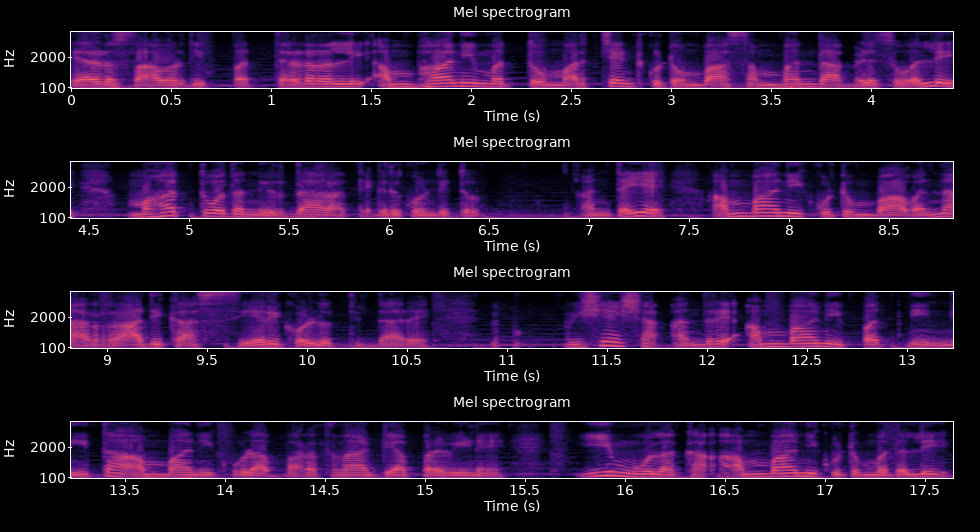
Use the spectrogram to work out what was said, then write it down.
ಎರಡು ಸಾವಿರದ ಇಪ್ಪತ್ತೆರಡರಲ್ಲಿ ಅಂಬಾನಿ ಮತ್ತು ಮರ್ಚೆಂಟ್ ಕುಟುಂಬ ಸಂಬಂಧ ಬೆಳೆಸುವಲ್ಲಿ ಮಹತ್ವದ ನಿರ್ಧಾರ ತೆಗೆದುಕೊಂಡಿತು. ಅಂತೆಯೇ ಅಂಬಾನಿ ಕುಟುಂಬವನ್ನು ರಾಧಿಕಾ ಸೇರಿಕೊಳ್ಳುತ್ತಿದ್ದಾರೆ. ವಿಶೇಷ ಅಂದರೆ ಅಂಬಾನಿ ಪತ್ನಿ ನೀತಾ ಅಂಬಾನಿ ಕೂಡ ಭರತನಾಟ್ಯ ಪ್ರವೀಣೆ. ಈ ಮೂಲಕ ಅಂಬಾನಿ ಕುಟುಂಬದಲ್ಲಿ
